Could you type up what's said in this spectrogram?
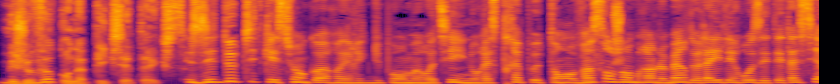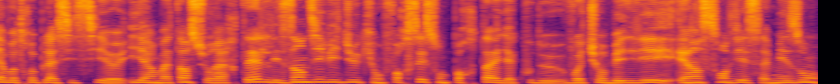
mais je veux qu'on applique ces textes. J'ai deux petites questions encore, Éric Dupont-Moretti. Il nous reste très peu de temps. Vincent Jeanbrun, le maire de l'Aïle et Rose, était assis à votre place ici euh, hier matin sur RTL. Les individus qui ont forcé son portail à coups de voiture bélier et incendié sa maison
